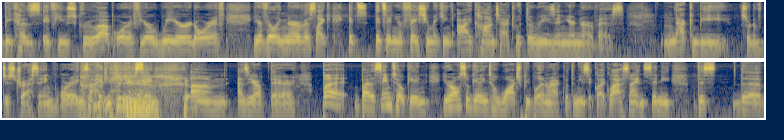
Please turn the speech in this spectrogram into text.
because if you screw up or if you're weird or if you're feeling nervous like it's it's in your face. You're making eye contact with the reason you're nervous. And that can be sort of distressing or anxiety producing yeah. um, as you're up there. But by the same token you're also getting to watch people interact with the music. Like last night in sydney this the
